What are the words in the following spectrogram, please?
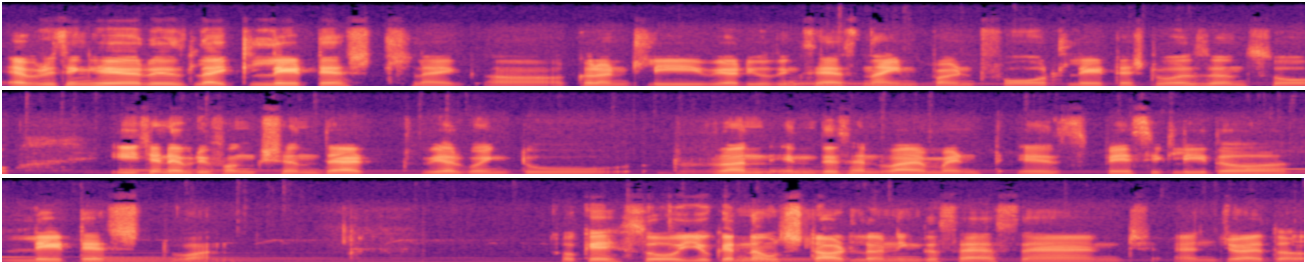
everything here is like latest. Like uh, currently we are using SAS 9.4 latest version. So each and every function that we are going to run in this environment is basically the latest one Okay, so you can now start learning the SAS and enjoy the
